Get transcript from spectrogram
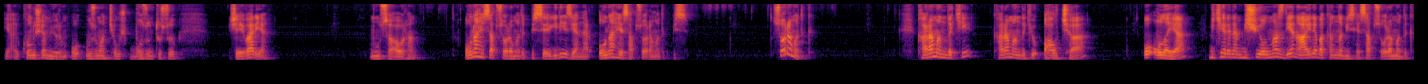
yani konuşamıyorum o uzman çavuş bozuntusu şey var ya Musa Orhan ona hesap soramadık biz sevgili izleyenler ona hesap soramadık biz. Soramadık. Karaman'daki Karaman'daki o alçağa o olaya bir kereden bir şey olmaz diyen Aile Bakanı'na biz hesap soramadık.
